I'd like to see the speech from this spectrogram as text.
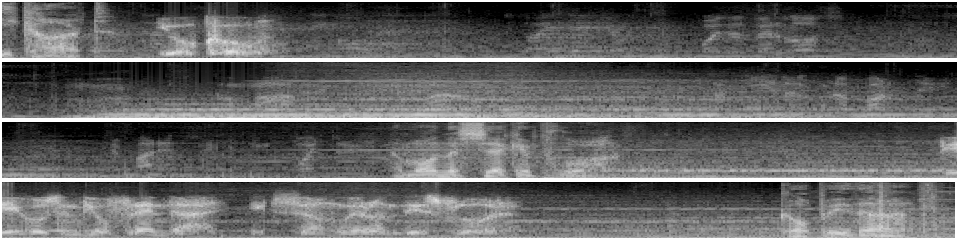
Keycard? You're cool. I'm on the second floor. Diego's in the ofrenda. It's somewhere on this floor. Copy that.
